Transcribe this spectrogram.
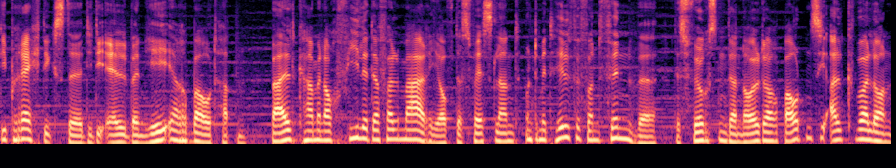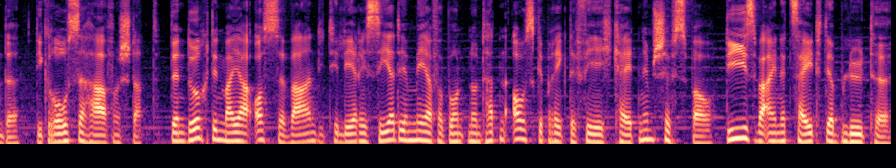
die prächtigste, die die Elben je erbaut hatten. Bald kamen auch viele der Falmari auf das Festland und mit Hilfe von Finwe, des Fürsten der Noldor, bauten sie Alqualonde, die große Hafenstadt. Denn durch den Maya Osse waren die Teleri sehr dem Meer verbunden und hatten ausgeprägte Fähigkeiten im Schiffsbau. Dies war eine Zeit der Blüte.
